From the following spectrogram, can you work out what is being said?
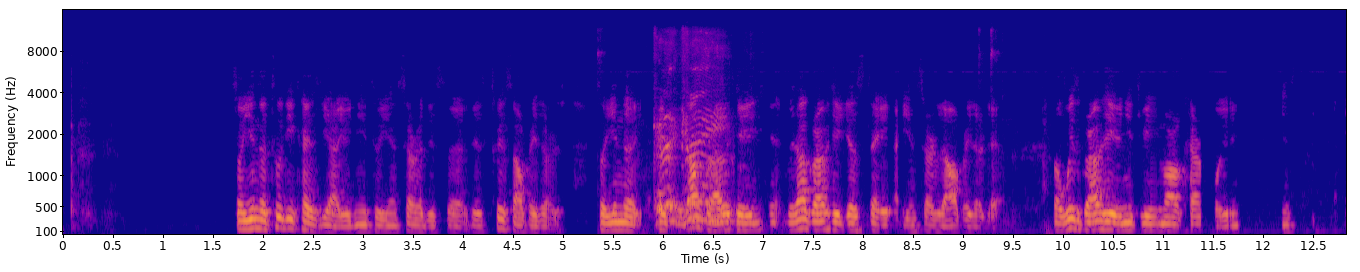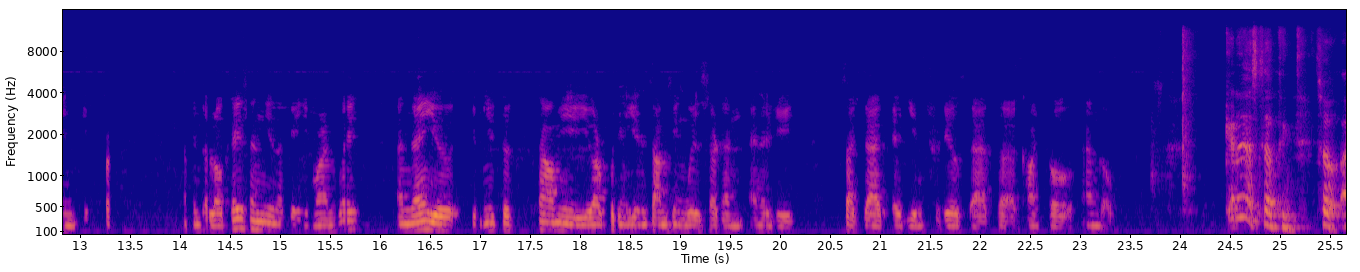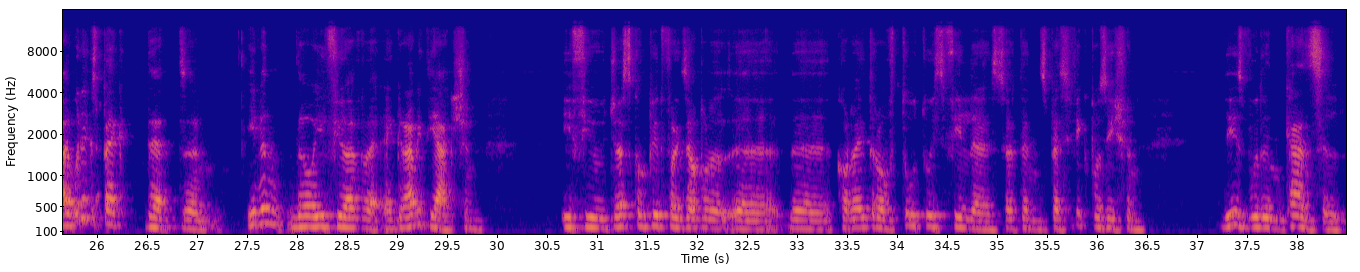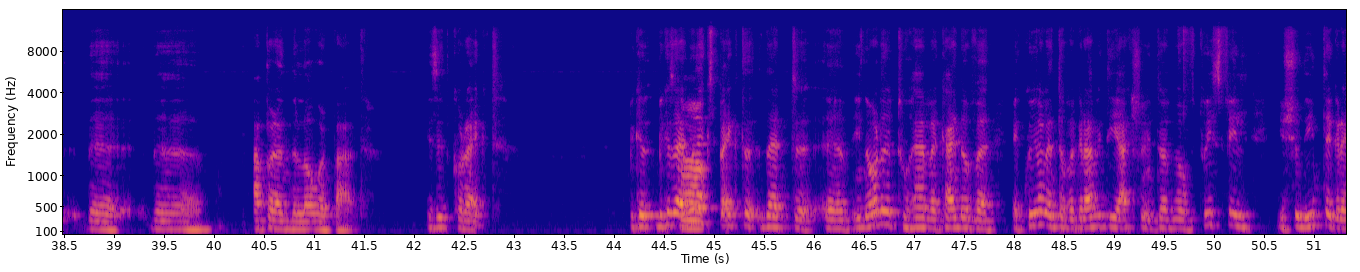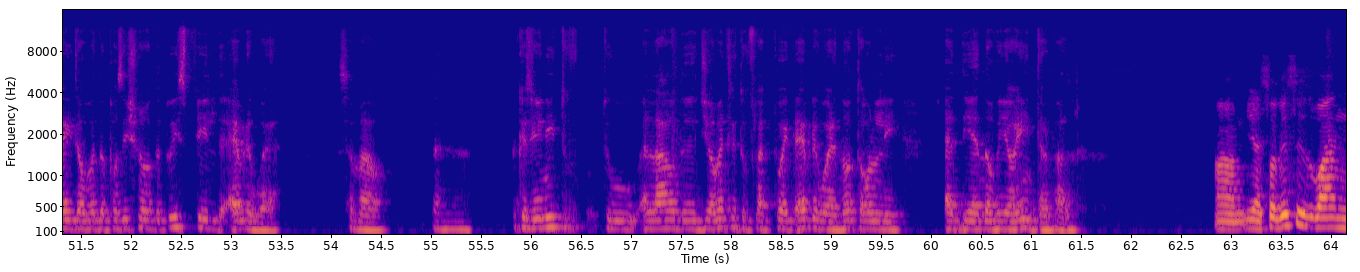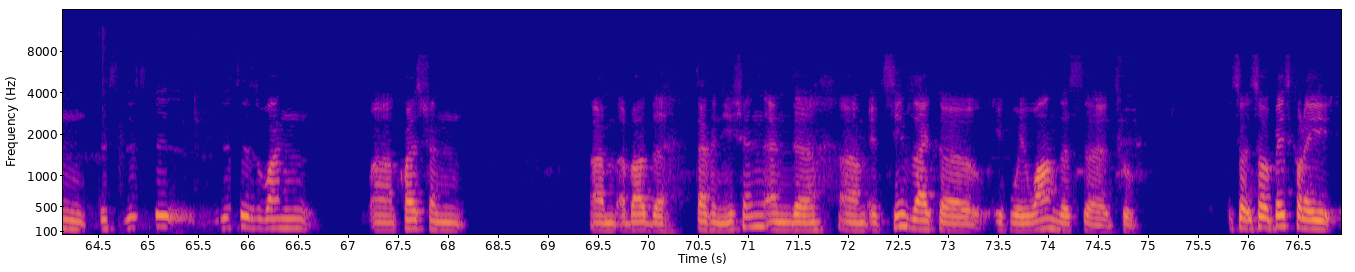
So in the 2D case, yeah, you need to insert this uh, these twist operators. So in the can without I, gravity, I... without gravity, just say insert the operator there. But with gravity, you need to be more careful in, in, in, the location in a given way and then you, you need to tell me you are putting in something with certain energy such that it introduces that uh, control angle. Can I ask something? So I would expect that um, even though if you have a, a, gravity action, if you just compute, for example, uh, the correlator of two twist field at a certain specific position, this wouldn't cancel the, the upper and the lower part. Is it correct? because because I would uh, expect that uh, in order to have a kind of a equivalent of a gravity action in terms of twist field, you should integrate over the position of the twist field everywhere somehow, uh, because you need to to allow the geometry to fluctuate everywhere, not only at the end of your interval. Um, yeah, so this is one this this this is one uh, question um, about the definition. And uh, um, it seems like uh, if we want this uh, to, so, so basically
